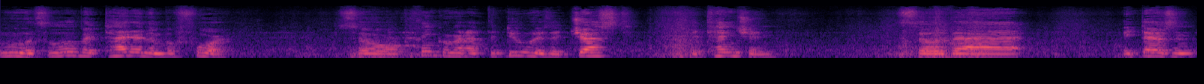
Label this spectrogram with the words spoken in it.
ooh it's a little bit tighter than before. So I think we're gonna have to do is adjust the tension so that it doesn't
